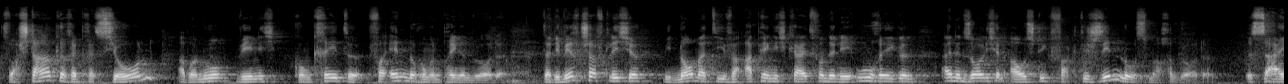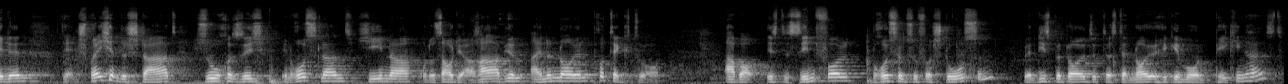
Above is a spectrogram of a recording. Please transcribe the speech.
zwar starke Repression, aber nur wenig konkrete Veränderungen bringen würde, da die wirtschaftliche wie normative Abhängigkeit von den EU-Regeln einen solchen Ausstieg faktisch sinnlos machen würde. Es sei denn, der entsprechende Staat suche sich in Russland, China oder Saudi-Arabien einen neuen Protektor. Aber ist es sinnvoll, Brüssel zu verstoßen, wenn dies bedeutet, dass der neue Hegemon Peking heißt?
